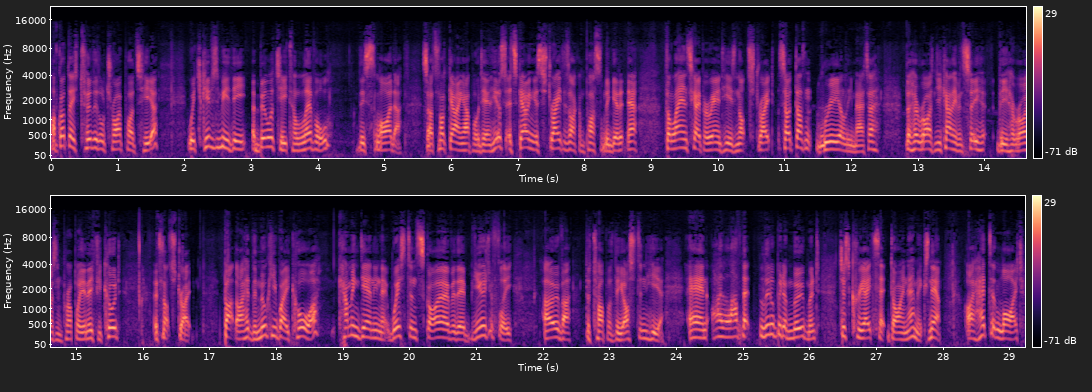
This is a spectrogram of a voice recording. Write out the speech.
I've got these two little tripods here, which gives me the ability to level this slider. So it's not going up or down here, it's going as straight as I can possibly get it. Now, the landscape around here is not straight, so it doesn't really matter. The horizon, you can't even see the horizon properly, and if you could, it's not straight. But I had the Milky Way core coming down in that western sky over there beautifully over the top of the Austin here. And I love that little bit of movement just creates that dynamics. Now, I had to light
